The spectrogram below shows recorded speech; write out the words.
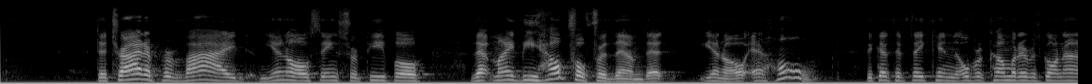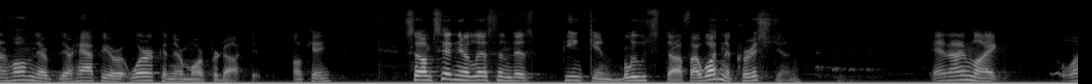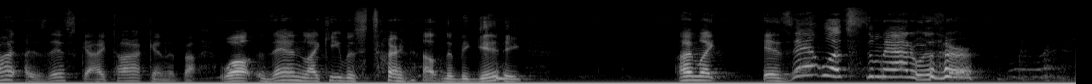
to try to provide, you know, things for people that might be helpful for them that, you know, at home. Because if they can overcome whatever's going on at home, they're, they're happier at work and they're more productive. Okay? So I'm sitting there listening to this pink and blue stuff. I wasn't a Christian. And I'm like, what is this guy talking about? Well, then, like he was starting out in the beginning, I'm like, is that what's the matter with her?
